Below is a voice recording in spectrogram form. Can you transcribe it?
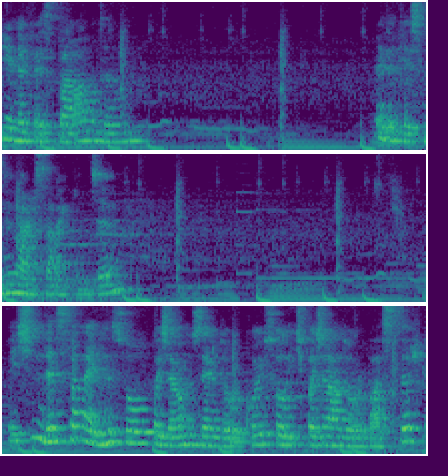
Bir nefes daha aldın. Ve nefesini ver sakince. Ve şimdi sağ elini sol bacağın üzerine doğru koy. Sol iç bacağına doğru bastır.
